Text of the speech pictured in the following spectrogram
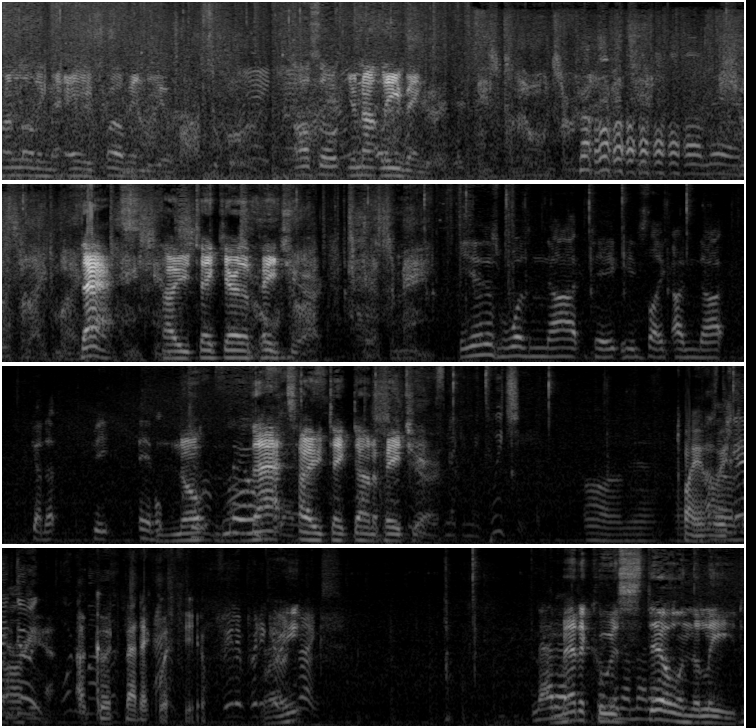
run loading the A-12 into you. Also, you're not leaving. These clones are Oh man. just like my That's how you take care of the patriarch. test me. He just was not take. He's like, I'm not gonna be able. No, to move. that's how you take down a patriarch. It's making me twitchy. Oh man. Why you always Okay, dude. a good medic with you. Right? Medic, Medic who is still in the lead,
